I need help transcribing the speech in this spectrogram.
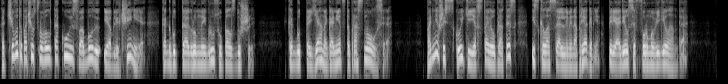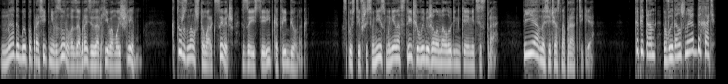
отчего-то почувствовал такую свободу и облегчение, как будто огромный груз упал с души. Как будто я наконец-то проснулся. Поднявшись с койки, я вставил протез и с колоссальными напрягами переоделся в форму вигиланта — надо бы попросить Невзорова забрать из архива мой шлем. Кто ж знал, что Марк Сэвидж заистерит, как ребенок? Спустившись вниз, мне навстречу выбежала молоденькая медсестра. Явно сейчас на практике. «Капитан, вы должны отдыхать»,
